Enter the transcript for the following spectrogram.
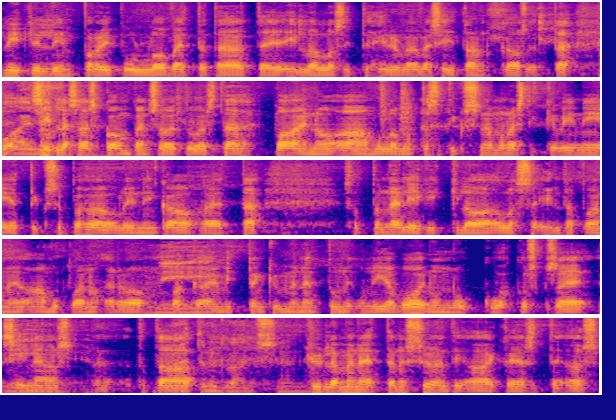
Lidlin limpparipulloa vettä täyteen ja illalla sitten hirveä vesitankkaus, että Paino. sillä saisi kompensoitua sitä painoa aamulla, mutta sitten kun siinä monesti kävi niin, että kun se pöhö oli niin kauhea, että sattui neljäkin kiloa alla se iltapaino ja aamupaino ero, niin. vaikka ei mitään kymmenen tunnin unia voinut nukkua, koska se niin. siinä olisi äh, tota, menettänyt niin. kyllä menettänyt syöntiaika ja sitten olisi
